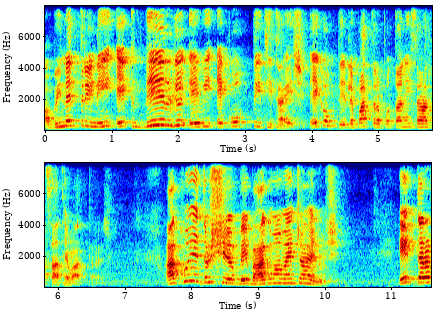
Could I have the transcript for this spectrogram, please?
અભિનેત્રીની એક દીર્ઘ એવી એકોક્તિથી થાય છે. એકોક્તિ એટલે પાત્ર પોતાની સાથ સાથે વાત કરે છે. આખું એ દૃશ્ય બે ભાગમાં વહેંચાયેલું છે. એક તરફ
